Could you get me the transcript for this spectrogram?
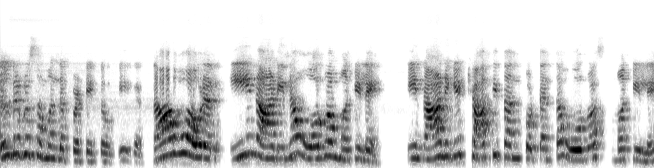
ಎಲ್ರಿಗೂ ಸಂಬಂಧಪಟ್ಟಿತ್ತು. ಈಗ ನಾವು ಅವರ ಈ ನಾಡಿನ ಓರ್ವ ಮಹಿಳೆ ಈ ನಾಡಿಗೆ ಖ್ಯಾತಿ ತಂದ್ಕೊಟ್ಟಂತ ಓರ್ವ ಮಹಿಳೆ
